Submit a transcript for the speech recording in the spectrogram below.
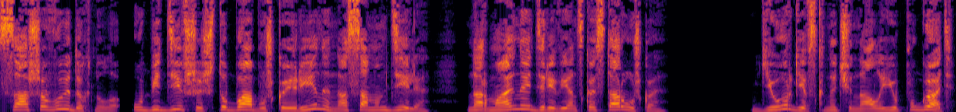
Саша выдохнула, убедившись, что бабушка Ирины на самом деле нормальная деревенская старушка. Георгиевск начинал ее пугать.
